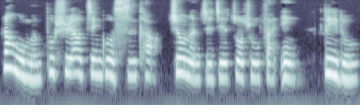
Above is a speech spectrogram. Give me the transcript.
让我们不需要经过思考就能直接做出反应，例如，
